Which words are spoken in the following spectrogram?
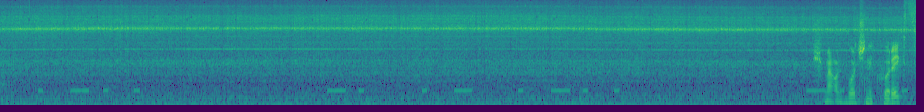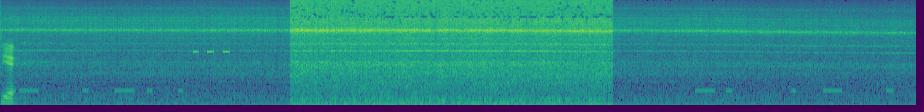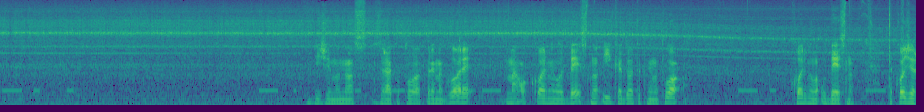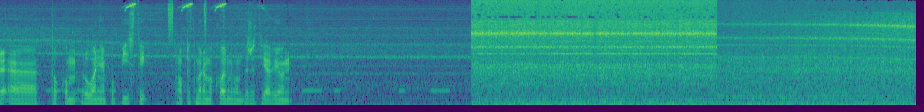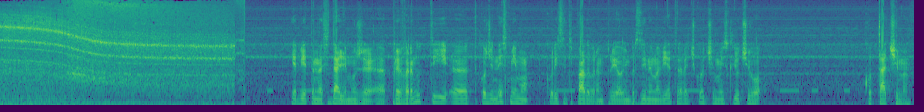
Još malo bočne korekcije. Dižemo nos zrakoplova prema gore, malo kormilo desno i kad dotaknemo tlo, kormilo u desno. Također, e, tokom rulanja po pisti, opet moramo kormilom držati avion jer vjetar nas i dalje može e, prevrnuti. E, također ne smijemo koristiti padobran pri ovim brzinama vjetra, već kočimo isključivo kotačima.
